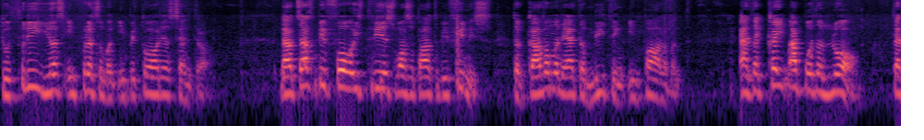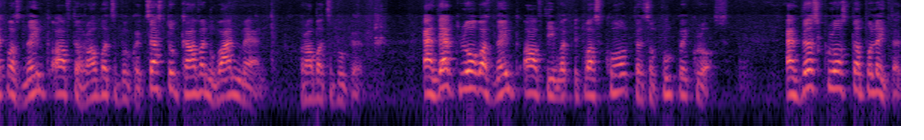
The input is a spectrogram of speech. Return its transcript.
to three years imprisonment in Pretoria Central. Now, just before his three years was about to be finished, the government had a meeting in Parliament. And they came up with a law that was named after Robert Sobukwe, just to govern one man, Robert Sobukwe. And that law was named after him, it was called the Sobukwe Clause. And this clause stipulated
